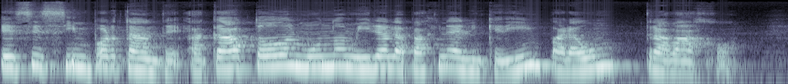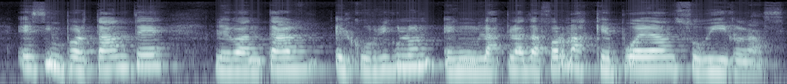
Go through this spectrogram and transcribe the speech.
Ese es importante. Acá todo el mundo mira la página de LinkedIn para un trabajo. Es importante levantar el currículum en las plataformas que puedan subirlas.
